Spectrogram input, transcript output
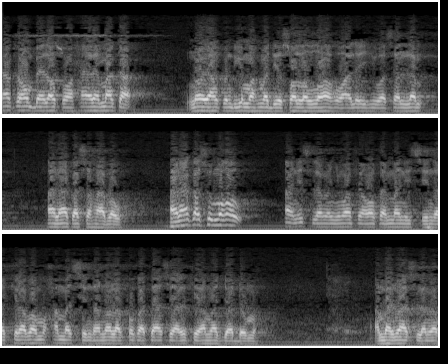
فكهم بلا صحار مكة نو ينكن دي محمد صلى الله عليه وسلم أنا كصحابه أنا كسمغو أن إسلام نما في عنك من السند كرابة محمد سند نولا فقط أسي القيامة جدوم أما المسلم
